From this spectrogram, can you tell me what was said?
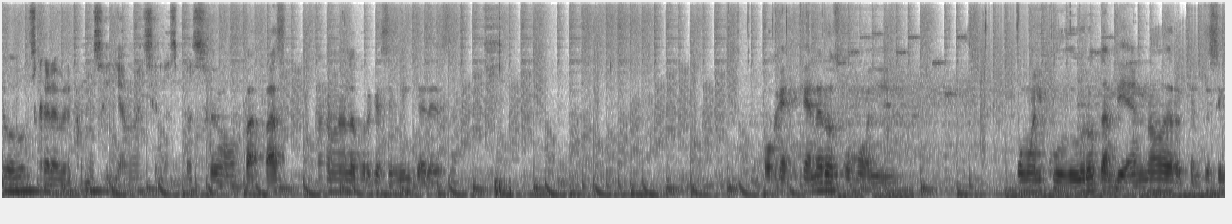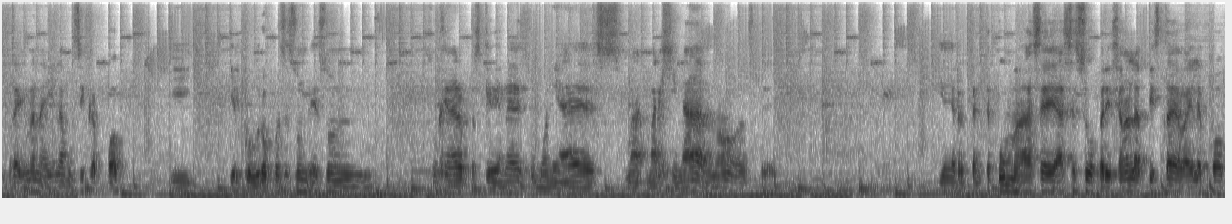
a buscar a ver cómo se llama y se las paso. Pero porque sí me interesa. O géneros como el como el kuduro también, ¿no? De repente se impregnan ahí en la música pop y, el kuduro pues es un, es un, un, género pues que viene de comunidades marginadas, ¿no? Este, y de repente pum, hace, hace su aparición en la pista de baile pop.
